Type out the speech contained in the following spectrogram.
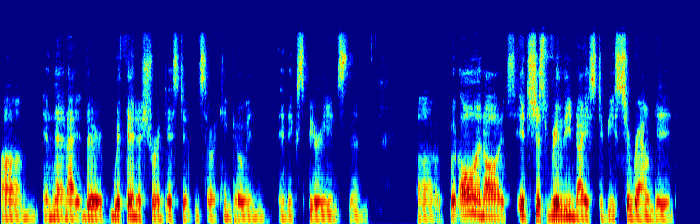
Um, and then I they're within a short distance, so I can go in and experience them. Uh, but all in all, it's it's just really nice to be surrounded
